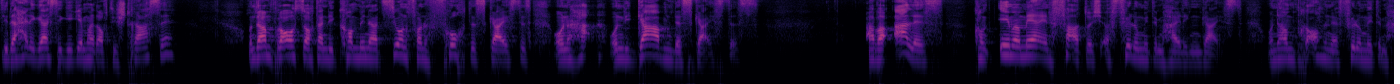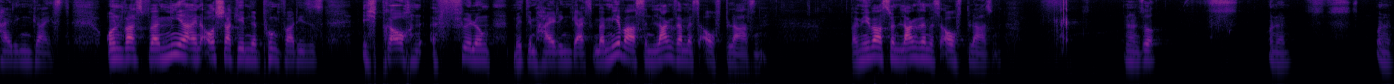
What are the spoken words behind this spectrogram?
die der Heilige Geist dir gegeben hat, auf die Straße? Und dann brauchst du auch dann die Kombination von Frucht des Geistes und, und die Gaben des Geistes. Aber alles kommt immer mehr in Fahrt durch Erfüllung mit dem Heiligen Geist. Und darum brauchen wir eine Erfüllung mit dem Heiligen Geist. Und was bei mir ein ausschlaggebender Punkt war, dieses, ich brauche eine Erfüllung mit dem Heiligen Geist. Und bei mir war es ein langsames Aufblasen. Bei mir war es so ein langsames Aufblasen. Und dann so. Und dann. Und dann.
